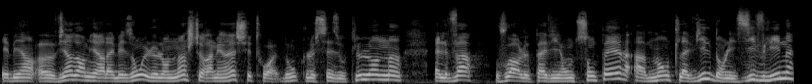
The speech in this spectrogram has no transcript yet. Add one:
eh bien, euh, viens dormir à la maison et le lendemain, je te ramènerai chez toi. Donc, le 16 août. Le lendemain, elle va voir le pavillon de son père à Mantes-la-Ville, dans les Yvelines,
